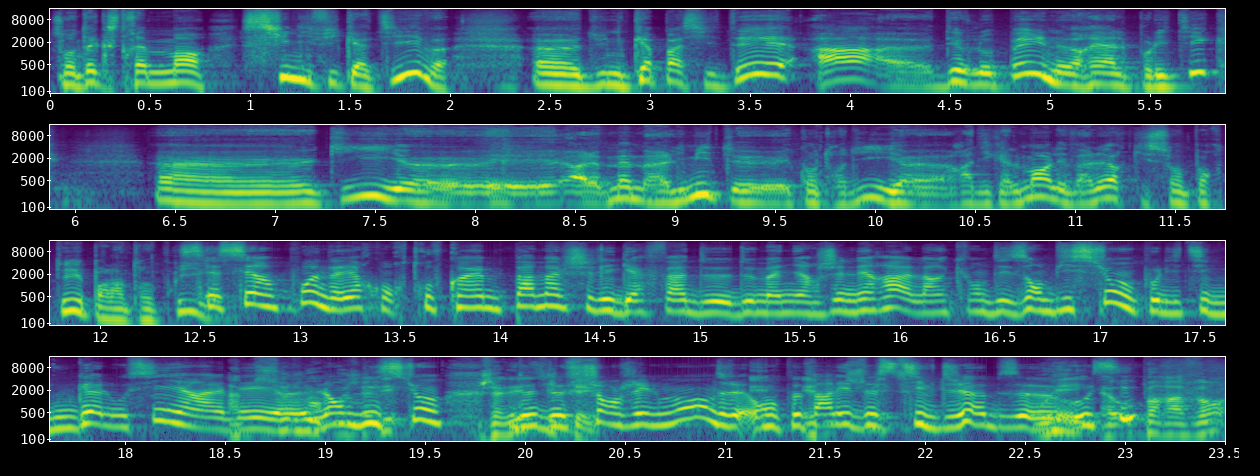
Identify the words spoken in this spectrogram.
sont extrêmement significatives euh, d'une capacité à euh, développer une réelle politique euh, qui, euh, est- à la- même à la limite, euh, contredit euh, radicalement les valeurs qui sont portées par l'entreprise. C'est- C'est un point d'ailleurs qu'on retrouve quand même pas mal chez les GAFA de, de manière générale, hein, qui ont des ambitions politiques. Google aussi hein, avait euh, l'ambition J'allais- de, j'allais de citer. changer le monde. On peut Eric parler de Schmidt. Steve Jobs euh, Oui, aussi. auparavant,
